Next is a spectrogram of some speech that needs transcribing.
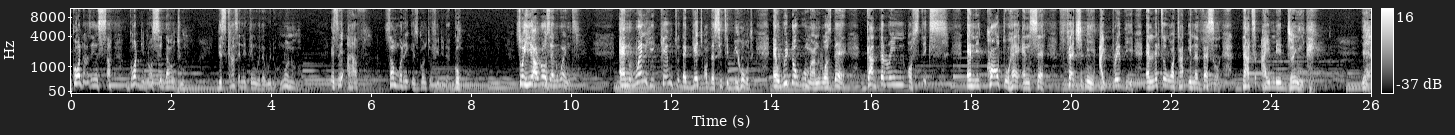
God hasn't God did not sit down to discuss anything with the widow. No, no, no. He said, I have somebody is going to feed you there. Go. So he arose and went. And when he came to the gate of the city, behold, a widow woman was there gathering of sticks. And he called to her and said, Fetch me, I pray thee, a little water in a vessel that I may drink. Yeah.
